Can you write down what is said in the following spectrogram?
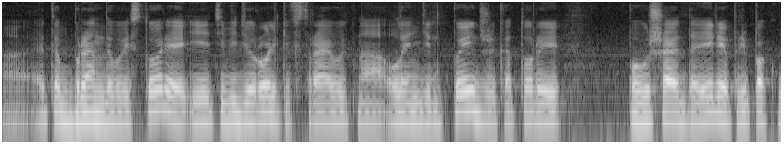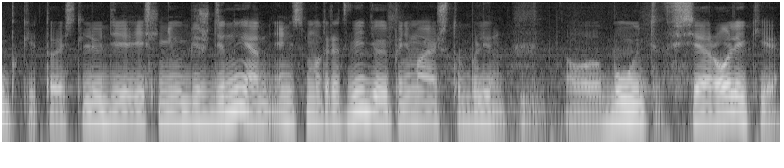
а, это брендовая история, и эти видеоролики встраивают на лендинг-пейджи, которые повышают доверие при покупке. То есть люди, если не убеждены, они смотрят видео и понимают, что, блин, э, будут все ролики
